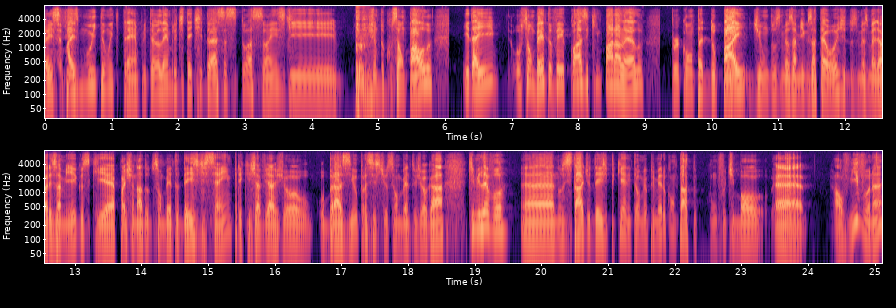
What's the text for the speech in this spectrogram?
Isso faz muito, muito tempo. Então eu lembro de ter tido essas situações de. junto com o São Paulo. E daí o São Bento veio quase que em paralelo por conta do pai de um dos meus amigos até hoje, dos meus melhores amigos, que é apaixonado do São Bento desde sempre, que já viajou o, Brasil para assistir o São Bento jogar, que me levou é, no estádio desde pequeno. Então, meu primeiro contato com futebol é, ao vivo, né?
